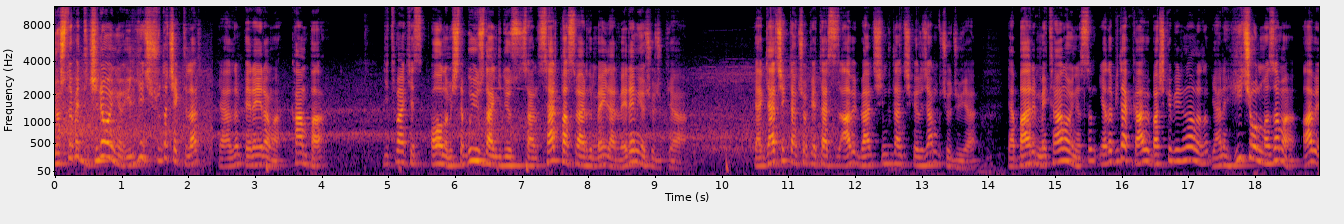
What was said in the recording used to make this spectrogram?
Göztepe dikine oynuyor. İlginç. Şurada çektiler. Geldim Pereira'ma. Kampa. Gitmen kes... Oğlum işte bu yüzden gidiyorsun sen. Sert pas verdim beyler. Veremiyor çocuk ya. Ya gerçekten çok yetersiz. Abi ben şimdiden çıkaracağım bu çocuğu ya. Ya bari Metehan oynasın ya da bir dakika abi başka birini alalım. Yani hiç olmaz ama abi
